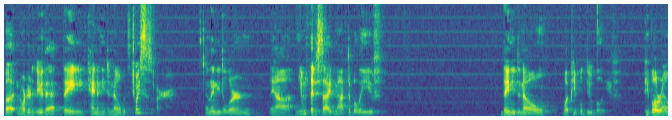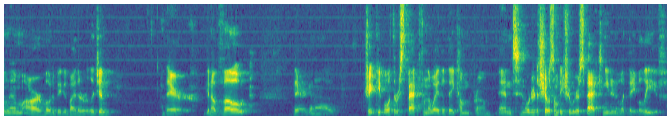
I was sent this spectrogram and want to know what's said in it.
But in order to do that, they kind of need to know what the choices are. And they need to learn, uh, even if they decide not to believe, they need to know what people do believe. People around them are motivated by their religion. They're going to vote. They're going to treat people with the respect from the way that they come from. And in order to show somebody true respect, you need to know what they believe.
